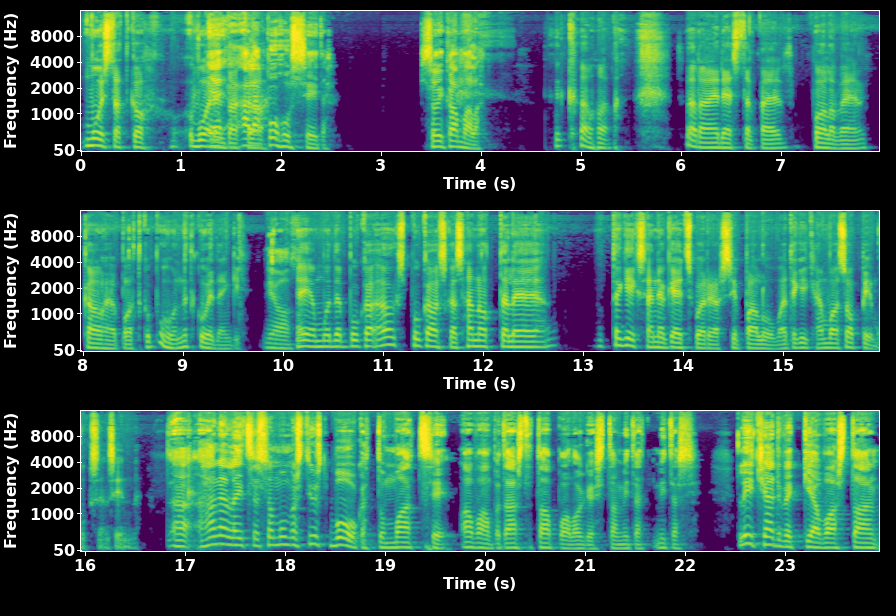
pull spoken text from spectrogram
muistatko vuoden Ei, takaa? Älä puhu siitä. Se oli kamala. kamala. Saadaan edestäpäin polveen kauhea potku. Puhun nyt kuitenkin. Joo. Ei ole muuten Puka, onko Pukauskas, hän ottelee, tekikö hän jo Gates Warriorsin paluu vai tekikö hän vaan sopimuksen sinne? Hänellä itse asiassa on mun mielestä just buukattu matsi, avaanpa tästä tapologista, mitä, mitäs. Lee Chadwickia vastaan 4.11.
